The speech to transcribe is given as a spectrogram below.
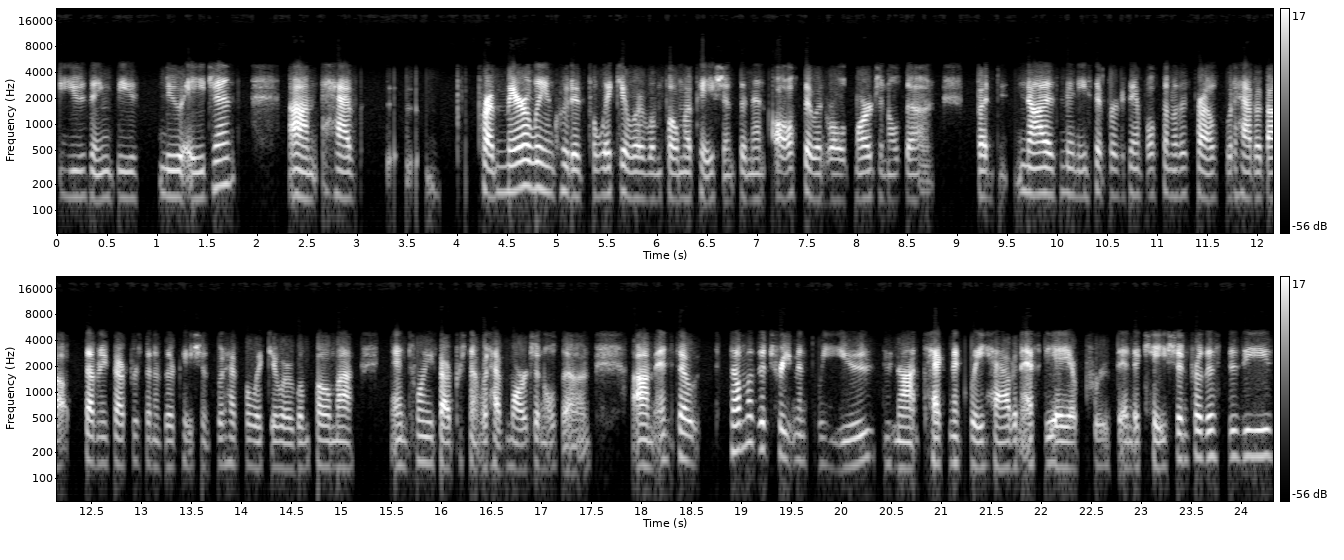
using these new agents um, have primarily included follicular lymphoma patients and then also enrolled marginal zone but not as many. So, for example, some of the trials would have about 75% of their patients would have follicular lymphoma, and 25% would have marginal zone. Um, and so, some of the treatments we use do not technically have an FDA-approved indication for this disease,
